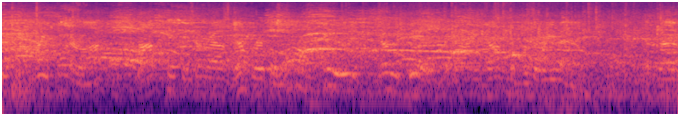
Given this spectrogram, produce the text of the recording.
Gets the three-pointer off. Stop, takes a turnaround jumper. It's a long two. It's no good. Barry Johnson with the rebound. That time,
